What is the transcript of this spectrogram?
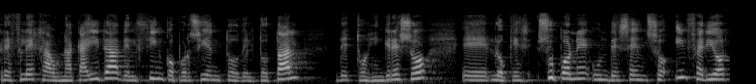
refleja una caída del 5% del total de estos ingresos, eh, lo que supone un descenso inferior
